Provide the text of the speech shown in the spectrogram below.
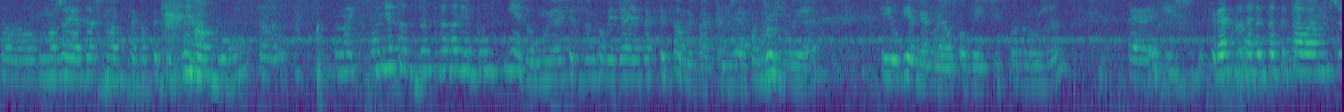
To może ja zacznę od tego pytania o bunt. To, no, u mnie to zdecydowanie bunt nie był. Mój ojciec, bym powiedziała, jest zachwycony faktem, że ja podróżuję i uwielbiam moje opowieści z podróży. E, I raz go nawet zapytałam, czy,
